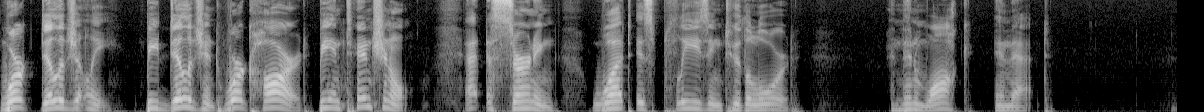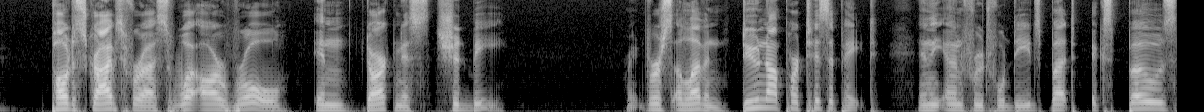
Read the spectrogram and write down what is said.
Work diligently. Be diligent. Work hard. Be intentional at discerning what is pleasing to the Lord. And then walk in that. Paul describes for us what our role in darkness should be. Right? Verse 11 Do not participate in the unfruitful deeds, but expose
